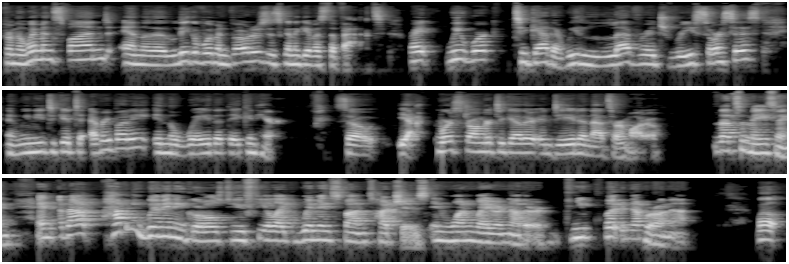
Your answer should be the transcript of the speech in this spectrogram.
from the Women's Fund and the League of Women Voters is going to give us the facts, right? We work together. We leverage resources and we need to get to everybody in the way that they can hear. So, yeah, we're stronger together indeed. And that's our motto. That's amazing. And about how many women and girls do you feel like Women's Fund touches in one way or another? Can you put a number on that? Well,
